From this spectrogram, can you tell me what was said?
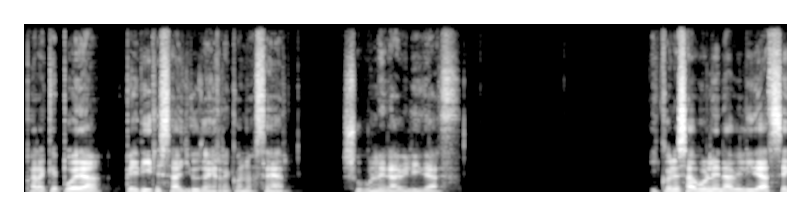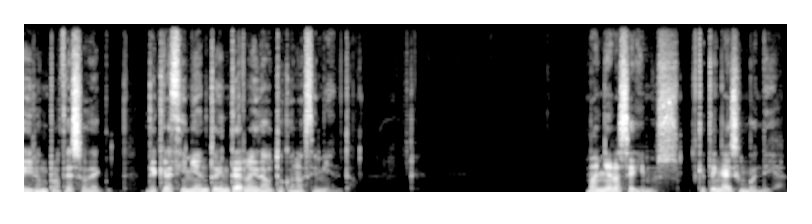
para que pueda pedir esa ayuda y reconocer su vulnerabilidad. Y con esa vulnerabilidad seguir un proceso de, de crecimiento interno y de autoconocimiento. Mañana seguimos. Que tengáis un buen día.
